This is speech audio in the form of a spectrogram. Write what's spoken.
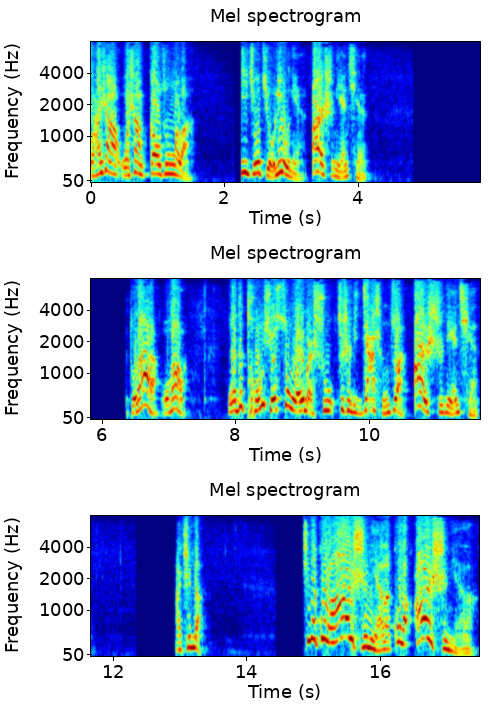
我还上我上高中了吧？一九九六年，二十年前，多大了？我忘了。我的同学送我一本书，就是《李嘉诚传》，二十年前，啊，真的。现在过了二十年了，过了二十年了，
